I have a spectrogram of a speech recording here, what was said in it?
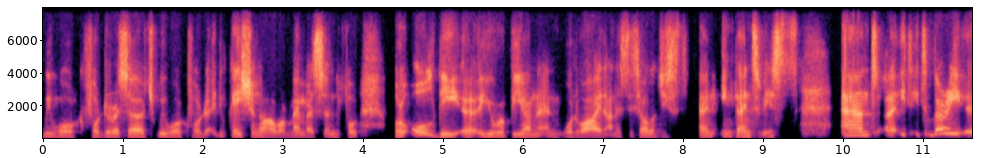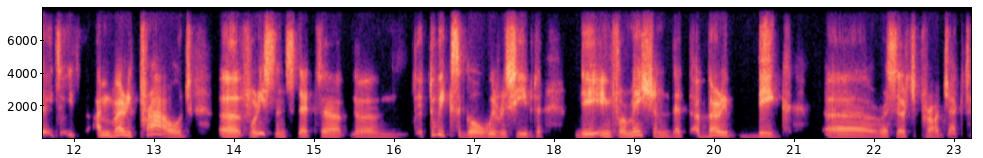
we work for the research, we work for the education of our members and for, for all the uh, European and worldwide anesthesiologists and intensivists. And uh, it, it's very, it's, it, I'm very proud, uh, for instance, that uh, um, two weeks ago, we received the information that a very big uh, research project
